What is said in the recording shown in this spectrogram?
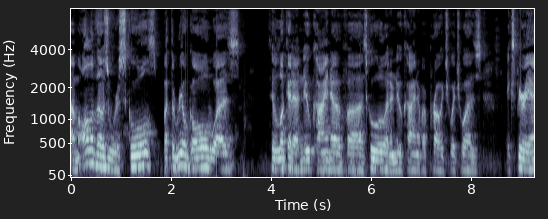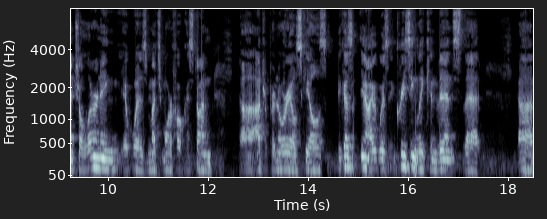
um, all of those were schools, but the real goal was to look at a new kind of uh, school and a new kind of approach, which was experiential learning. It was much more focused on uh, entrepreneurial skills because you know I was increasingly convinced that uh,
